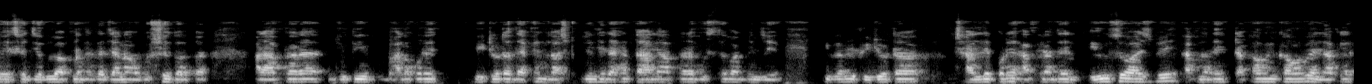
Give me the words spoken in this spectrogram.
রয়েছে যেগুলো আপনাদেরকে জানা অবশ্যই দরকার। আর আপনারা যদি ভালো করে ভিডিওটা দেখেন লাস্ট পর্যন্ত দেখেন, তাহলে আপনারা বুঝতে পারবেন যে কীভাবে ভিডিওটা ছাড়লে পরে আপনাদের ভিউজও আসবে, আপনাদের টাকাও ইনকাম হবে, লাখ লাখ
